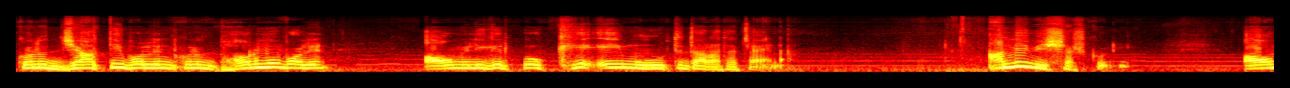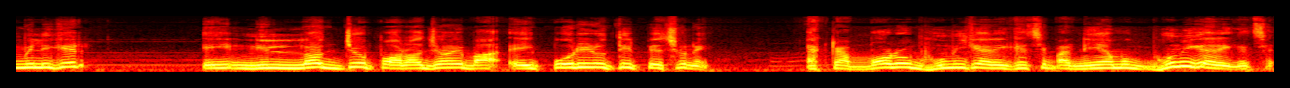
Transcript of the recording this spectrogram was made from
কোনো জাতি বলেন, কোনো ধর্ম বলেন, আওয়ামী লীগের পক্ষে এই মুহূর্তে দাঁড়াতে চায় না। আমি বিশ্বাস করি, আওয়ামী লীগের এই নির্লজ্জ পরাজয় বা এই পরিণতির পেছনে একটা বড় ভূমিকা রেখেছে বা নিয়ামক ভূমিকা রেখেছে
